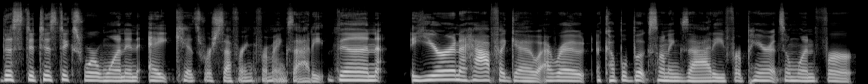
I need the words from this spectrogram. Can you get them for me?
the statistics were one in eight kids were suffering from anxiety. Then a year and a half ago, I wrote a couple books on anxiety for parents and one for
